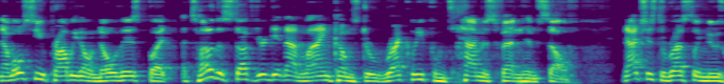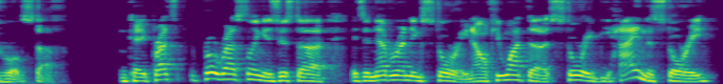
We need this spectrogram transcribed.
Now, most of you probably don't know this, but a ton of the stuff you're getting online comes directly from Thomas Fenton himself, not just the wrestling news world stuff. Okay, pro wrestling is just a it's a never ending story. Now, if you want the story behind the story,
